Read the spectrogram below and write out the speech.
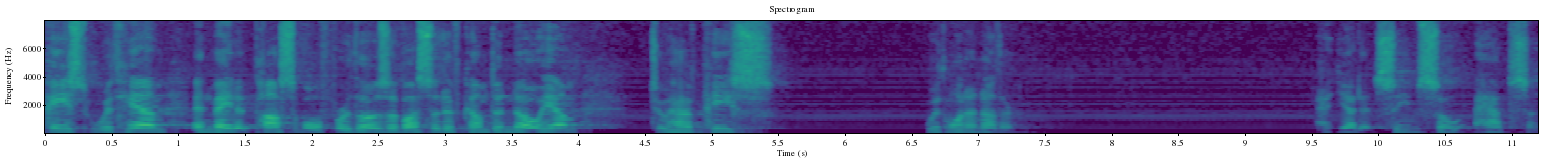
peace with Him and made it possible for those of us that have come to know Him to have peace with one another. And yet it seems so absent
